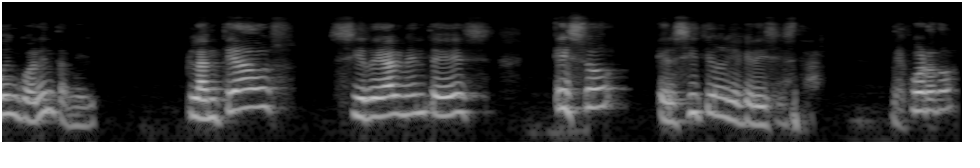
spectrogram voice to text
o en 40.000, planteaos si realmente es eso el sitio en el que queréis estar. ¿De acuerdo?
